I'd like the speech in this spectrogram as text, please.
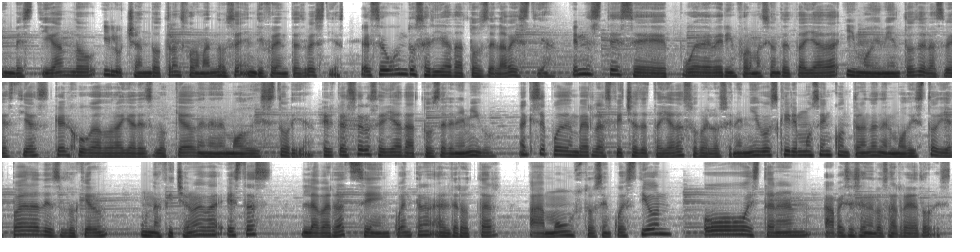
investigando y luchando transformándose en diferentes bestias. El segundo sería datos de la bestia. En este se puede ver información detallada y movimientos de las bestias que el jugador haya desbloqueado en el modo historia. El tercero sería datos del enemigo. Aquí se pueden ver las fichas detalladas sobre los enemigos que iremos encontrando en el modo historia para desbloquear una ficha nueva. Estas la verdad se encuentran al derrotar a monstruos en cuestión o estarán a veces en los alrededores.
